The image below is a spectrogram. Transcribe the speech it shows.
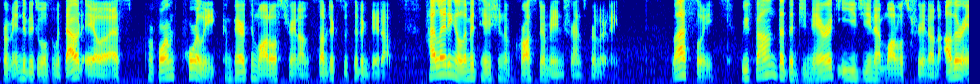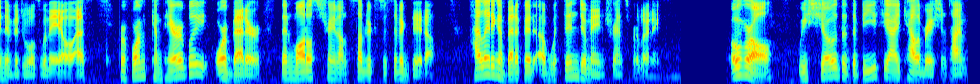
from individuals without ALS performed poorly compared to models trained on subject specific data, highlighting a limitation of cross domain transfer learning. Lastly, we found that the generic EEGNet models trained on other individuals with ALS performed comparably or better than models trained on subject specific data, highlighting a benefit of within domain transfer learning. Overall, we showed that the BCI calibration time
